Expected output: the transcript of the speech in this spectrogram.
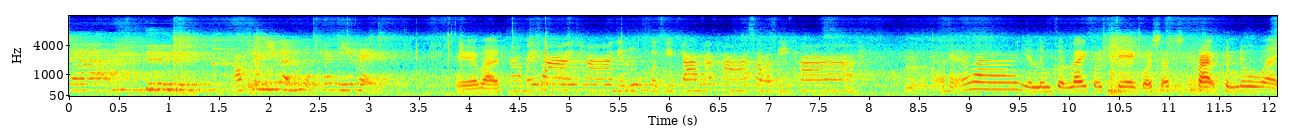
จ้า เอาแค่นี้แหละลูกแค่นี้แหละโอเคบ๊ายบายอ่าบ๊ายบายค่ะ อย่าลืมกดติดตามนะคะ สวัสดีค่ะ อืมโอเคบ๊ายบายอย่าลืมกดไลค์ กดแชร์ กด subscribe กันด้วย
